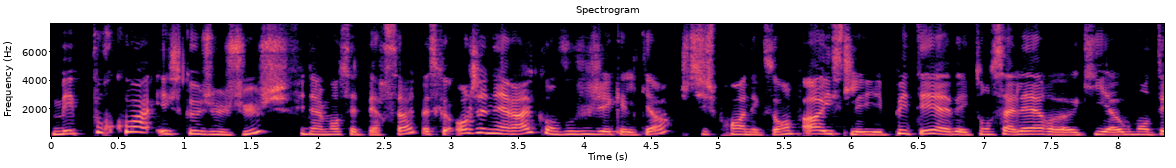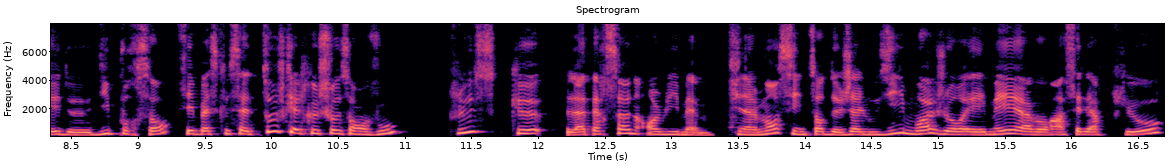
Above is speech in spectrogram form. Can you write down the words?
mais pourquoi est-ce que je juge finalement cette personne? Parce qu'en général, quand vous jugez quelqu'un, si je prends un exemple, ah, il se l'est pété avec ton salaire euh, qui a augmenté de 10%, c'est parce que ça touche quelque chose en vous plus que la personne en lui-même. Finalement, c'est une sorte de jalousie. Moi, j'aurais aimé avoir un salaire plus haut.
